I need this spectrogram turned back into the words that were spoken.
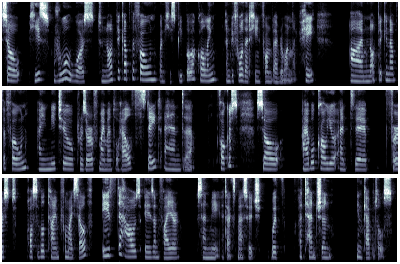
So his rule was to not pick up the phone when his people were calling. And before that, he informed everyone, like, hey, I'm not picking up the phone. I need to preserve my mental health state and uh, focus. So I will call you at the first possible time for myself. If the house is on fire, send me a text message with attention in capitals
